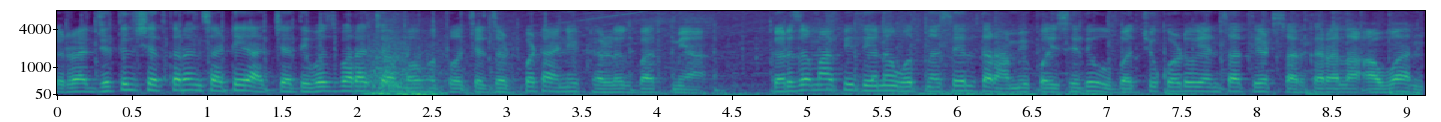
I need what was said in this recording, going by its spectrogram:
राज्यातील शेतकऱ्यांसाठी आजच्या दिवसभराच्या महत्त्वाच्या झटपट आणि ठळक बातम्या. कर्जमाफी देणं होत नसेल तर आम्ही पैसे देऊ. बच्चू कडू यांचा थेट सरकाराला आव्हान.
